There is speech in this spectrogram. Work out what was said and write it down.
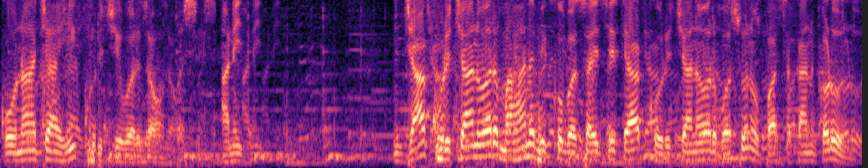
कोणाच्याही खुर्चीवर जाऊन बसे. आणि ज्या खुर्च्यांवर महान भिक्खू बसायचे त्या खुर्च्यांवर बसून उपासकांकडून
